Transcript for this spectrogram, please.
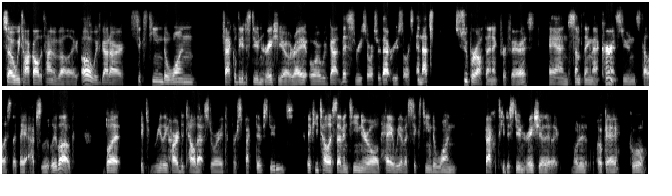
So we talk all the time about like, oh, we've got our 16 to 1 faculty to student ratio, right? Or we've got this resource or that resource. And that's super authentic for Ferris and something that current students tell us that they absolutely love. But it's really hard to tell that story to prospective students. If you tell a 17 year old, hey, we have a 16 to 1 faculty to student ratio, they're like, what is okay, cool.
